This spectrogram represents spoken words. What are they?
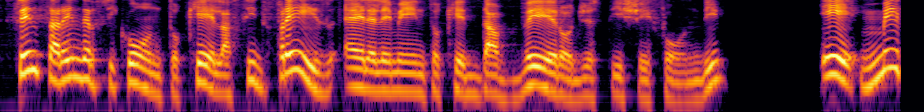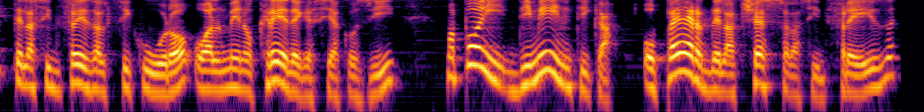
senza rendersi conto che la seed phrase è l'elemento che davvero gestisce i fondi e mette la seed phrase al sicuro, o almeno crede che sia così, ma poi dimentica o perde l'accesso alla seed phrase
